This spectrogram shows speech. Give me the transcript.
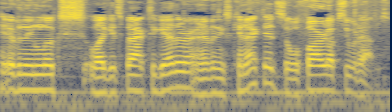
Everything looks like it's back together and everything's connected. So we'll fire it up, see what happens.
